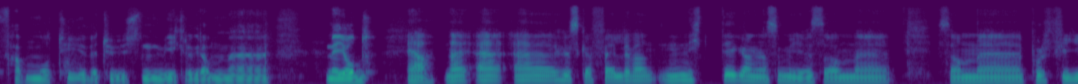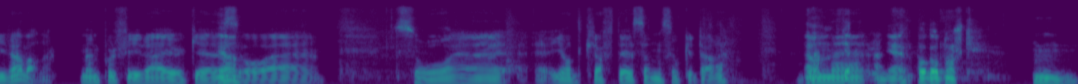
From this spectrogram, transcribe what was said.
25 000 mikrogram med jod. Ja, nei, jeg, jeg husker feil. Det var 90 ganger så mye som, eh, som eh, porfyra var det. Men porfyra er jo ikke Ja. så, eh, så jodkraftig som sukkertare. Ja, Men, Fjærinne på godt norsk. Mm.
